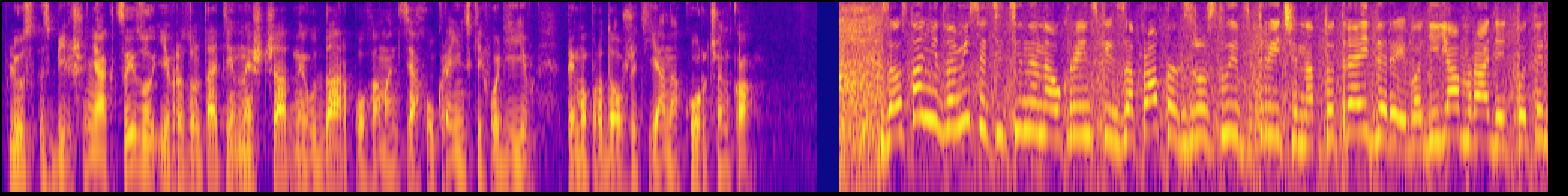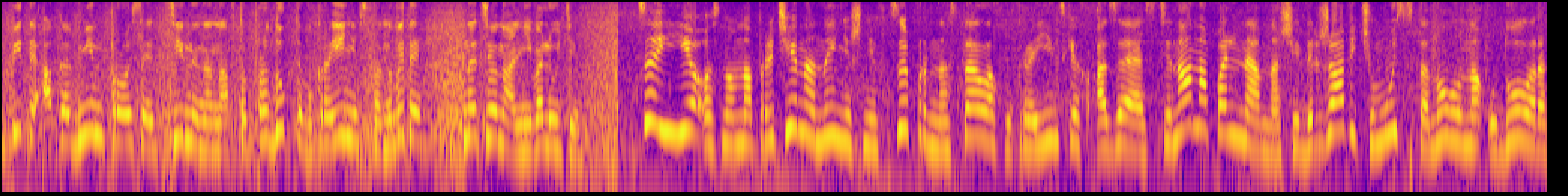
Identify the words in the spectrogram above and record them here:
плюс збільшення акцизу, і в результаті нещадний удар по гаманцях українських водіїв. Тему продовжить Яна Курченко. За останні два місяці ціни на українських заправках зросли втричі. Нафтотрейдери водіям радять потерпіти, а Кабмін просять ціни на нафтопродукти в Україні встановити в національній валюті. Це і є основна причина нинішніх цифр на стелах українських АЗС. Ціна на пальне в нашій державі чомусь встановлена у доларах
